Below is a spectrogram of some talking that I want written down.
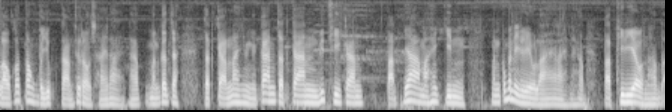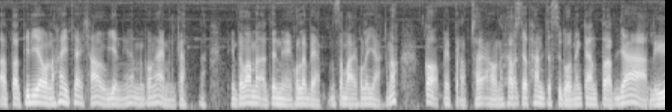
เราก็ต้องประยุกต์ตามที่เราใช้ได้นะครับ มันก็จะจัดการได้เช่นกันการจัดการวิธีการ ตัดหญ้ามาให้กิน มันก็ไม่ได้เลวร้ายอะไรนะครับ ตัดทีเดียวนะครับอะตัดทีเดียวแล้วให้แค่เช้าหรือเย็นอย่างนี้ยมันก็ง่ายเหมือนกันนะเพียงแต่ว่ามันอาจจะเหนื่อยคนละแบบมันสบายคนละอย่างเนาะก็ไปปรับใช้เอานะครับ จะท่านจะสะดวกในการตัดหญ้าหรือ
